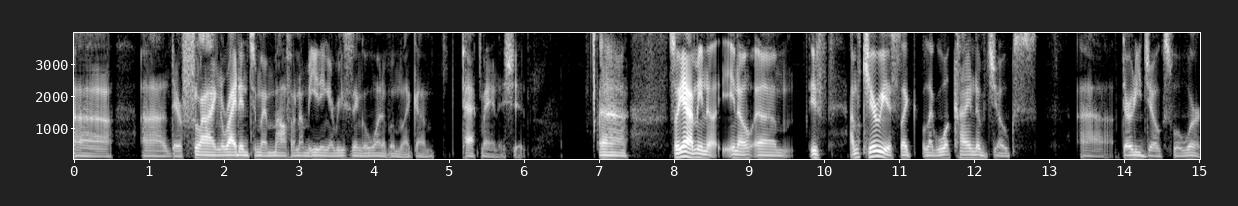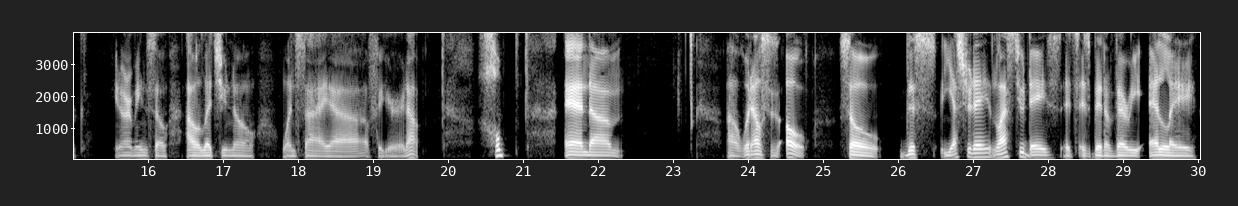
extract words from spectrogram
Uh, uh, they're flying right into my mouth, and I'm eating every single one of them like I'm Pac-Man and shit. Uh, so yeah, I mean, uh, you know, um, if I'm curious, like like what kind of jokes, uh, dirty jokes will work. You know what I mean? So I will let you know once I uh, figure it out. Hope. And um, uh, what else is? Oh, so this yesterday, the last two days, it's it's been a very LA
